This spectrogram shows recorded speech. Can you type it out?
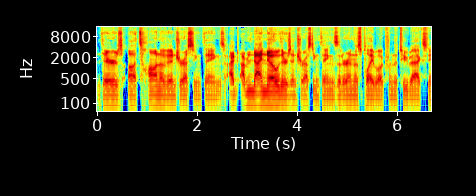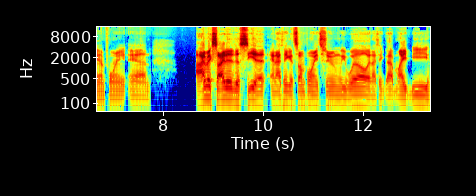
there's a ton of interesting things. I I'm, i know there's interesting things that are in this playbook from the two back standpoint, and I'm excited to see it. And I think at some point soon we will. And I think that might be,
